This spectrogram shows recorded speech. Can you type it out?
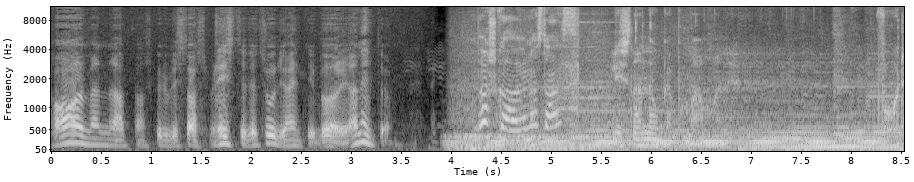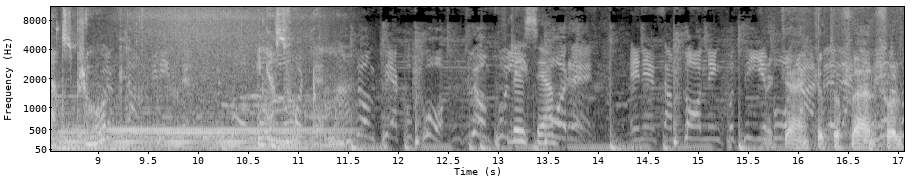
karl men att man skulle bli statsminister det trodde jag inte i början inte. Var ska vi någonstans? Lyssna noga på mamma nu. Vårdat språk. Inga svordomar. Felicia. Mycket enkelt och flärdfullt.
